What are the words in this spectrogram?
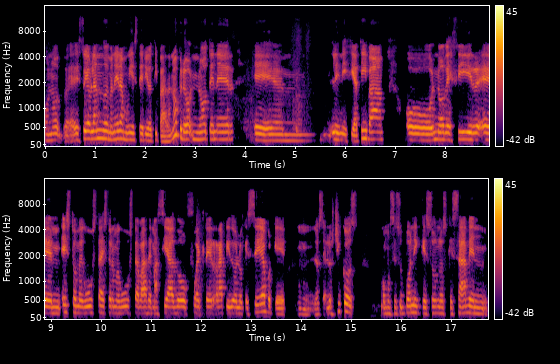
o no, estoy hablando de manera muy estereotipada, ¿no? Pero no tener em, la iniciativa o no decir em, esto me gusta, esto no me gusta, vas demasiado fuerte, rápido, lo que sea, porque mm, los chicos como se supone que son los que saben,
